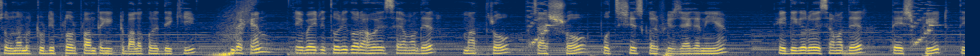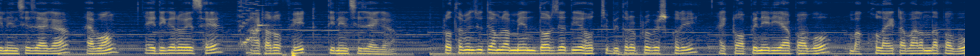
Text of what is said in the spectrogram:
চলুন আমরা টু ডি ফ্লোর প্ল্যান থেকে একটু ভালো করে দেখি। দেখেন, এই বাড়িটি তৈরি করা হয়েছে আমাদের মাত্র চারশো পঁচিশ স্কোয়ার ফিট জায়গা নিয়ে। এইদিকে রয়েছে আমাদের তেইশ ফিট তিন ইঞ্চি জায়গা এবং এইদিকে রয়েছে আঠারো ফিট তিন ইঞ্চি জায়গা। প্রথমে যদি আমরা মেন দরজা দিয়ে হচ্ছে ভিতরে প্রবেশ করি, একটা ওপেন এরিয়া পাবো বা খোলা একটা বারান্দা পাবো,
